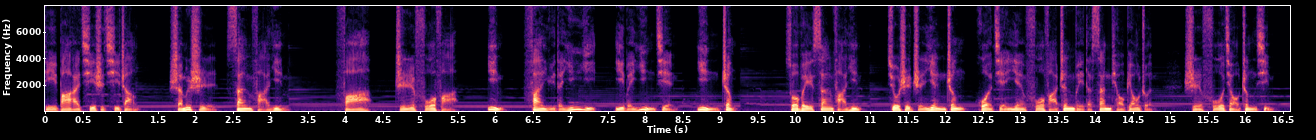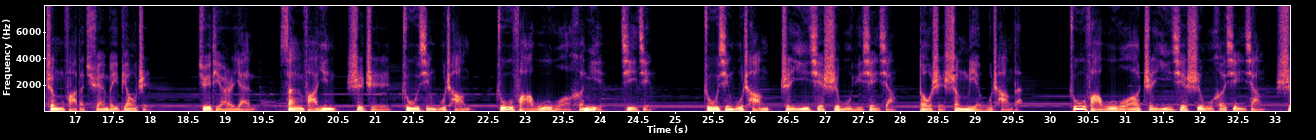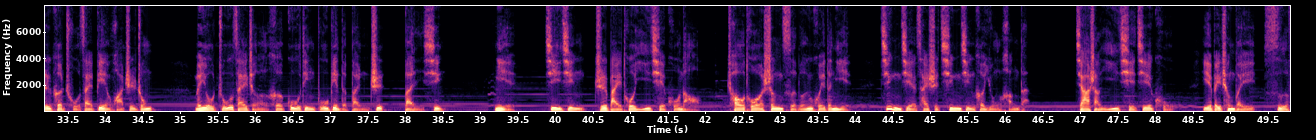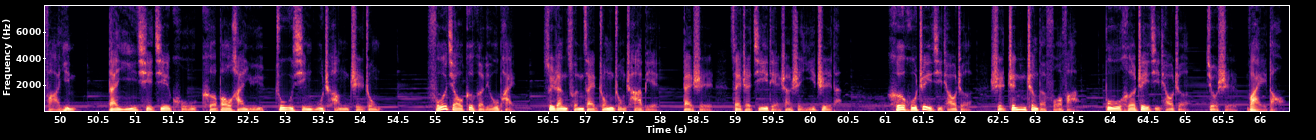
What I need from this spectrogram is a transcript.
第八百七十七章：什么是三法印？法指佛法，印梵语的音译意为印鉴、印证。所谓三法印，就是指验证或检验佛法真伪的三条标准，是佛教正信正法的权威标志。具体而言，三法印是指诸行无常、诸法无我和涅寂静。诸行无常指一切事物与现象都是生灭无常的。诸法无我，指一切事物和现象时刻处在变化之中，没有主宰者和固定不变的本质本性。涅寂静指摆脱一切苦恼，超脱生死轮回的涅境界才是清净和永恒的。加上一切皆苦，也被称为四法印。但一切皆苦可包含于诸行无常之中。佛教各个流派虽然存在种种差别。但是在这几点上是一致的，合乎这几条者是真正的佛法，不合这几条者就是外道。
